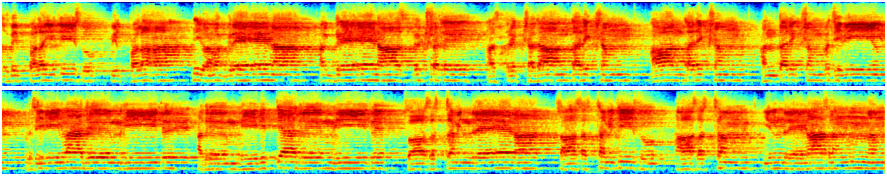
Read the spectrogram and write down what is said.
सुविप्पल इति सुविप्पलः दिवमग्रेण अग्रेणास्पृक्षते अस्पृक्षतान्तरिक्षम् आन्तरिक्षम् अन्तरिक्षम् पृथिवीम् पृथिवीमजृह्मीत् अगृह्मीदित्यगृह्मीत् स्वासस्थमिन्द्रेण स्वासस्थमिति सु आसस्थम् इन्द्रेणासन्नम्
